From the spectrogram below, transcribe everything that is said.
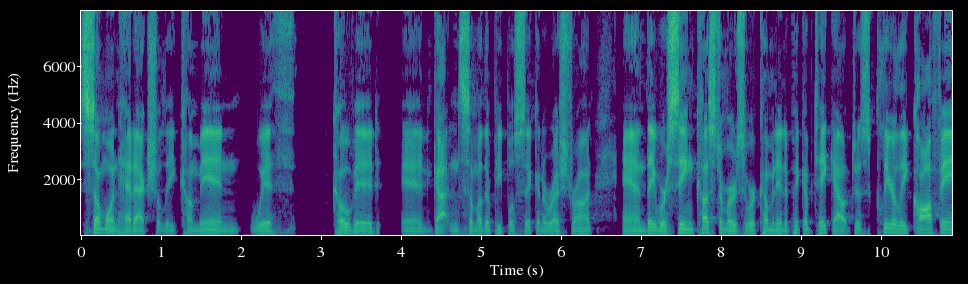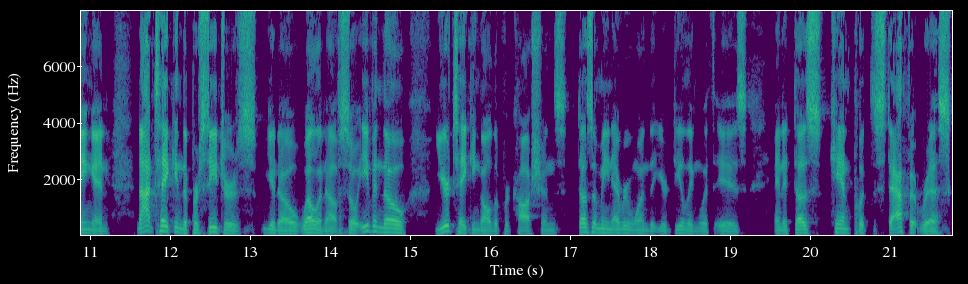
someone had actually come in with covid and gotten some other people sick in a restaurant and they were seeing customers who were coming in to pick up takeout just clearly coughing and not taking the procedures you know well enough. So even though you're taking all the precautions doesn't mean everyone that you're dealing with is and it does can put the staff at risk.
